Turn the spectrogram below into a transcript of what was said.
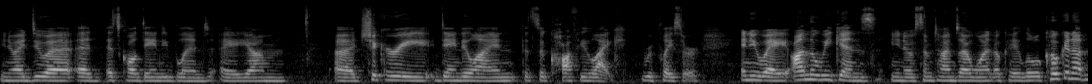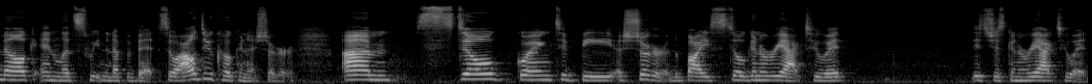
you know, I do a, a it's called Dandy Blend, a, um, a chicory dandelion that's a coffee-like replacer anyway, on the weekends, you know, sometimes I want, okay, a little coconut milk and let's sweeten it up a bit. So I'll do coconut sugar. Um, still going to be a sugar. The body's still going to react to it. It's just going to react to it.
